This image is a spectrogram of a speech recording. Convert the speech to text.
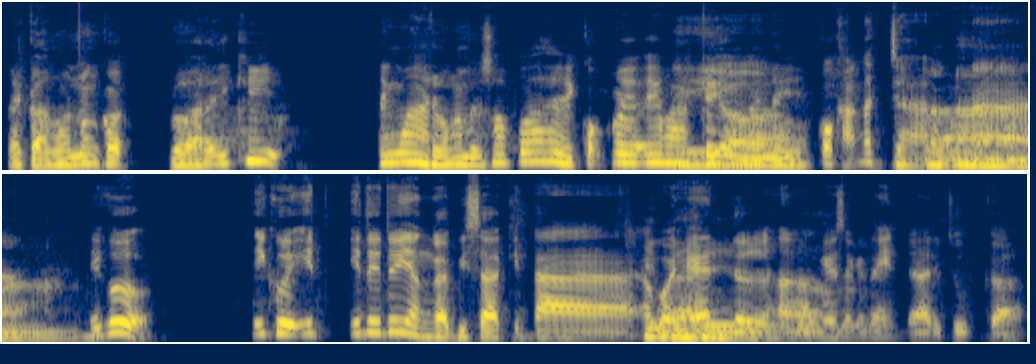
Lek gak ngono kok. Lho arek iki ning warung ngambil sapa ae? Kok koyo ewake ngene. kok gak ngejar nah Nah, itu itu itu itu yang nggak bisa kita apa Hindari. handle. Ha, bisa kita hindari juga.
